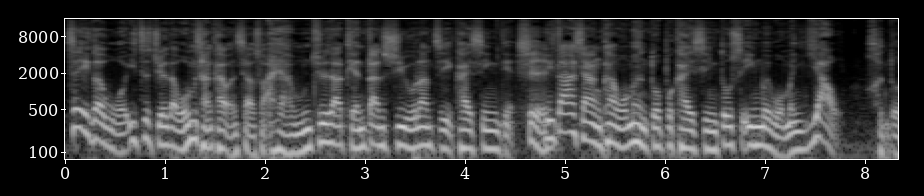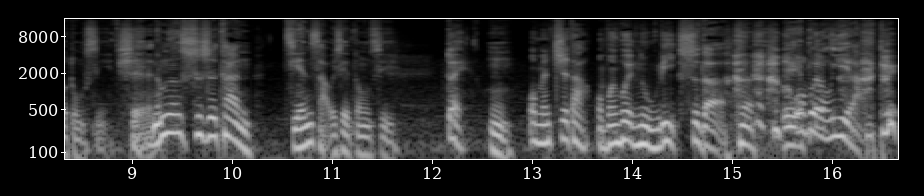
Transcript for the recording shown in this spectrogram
这个我一直觉得，我们常开玩笑说，哎呀，我们就是要恬淡虚无，让自己开心一点。是你大家想想看，我们很多不开心，都是因为我们要很多东西。是能不能试试看减少一些东西？对，嗯，我们知道我们会努力。是的，也不容易啦。对，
